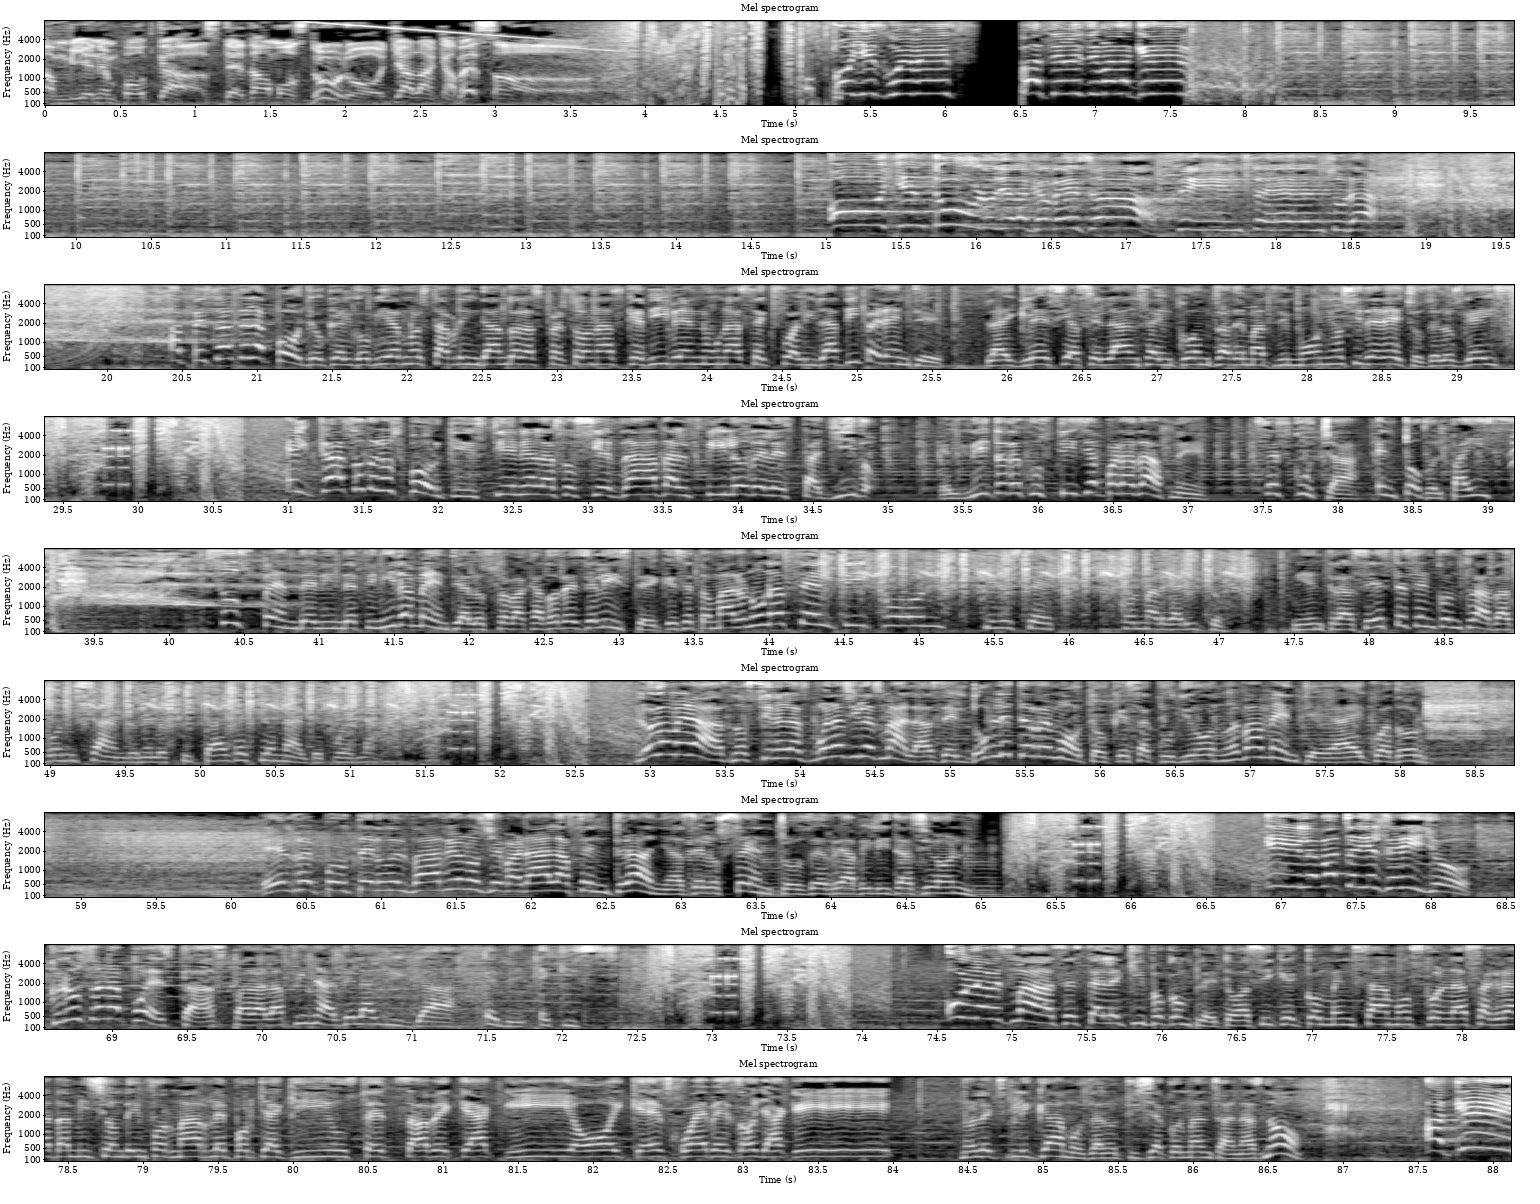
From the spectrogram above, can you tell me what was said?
También en podcast te damos duro y a la cabeza. Hoy es jueves. Pásenle si van a querer. Hoy en duro y a la cabeza. Sin censura. A pesar del apoyo que el gobierno está brindando a las personas que viven una sexualidad diferente, la iglesia se lanza en contra de matrimonios y derechos de los gays. Los porquis tiene a la sociedad al filo del estallido. El grito de justicia para Dafne se escucha en todo el país. Suspenden indefinidamente a los trabajadores del ISTE que se tomaron una selfie con, mire usted, con Margarito, mientras este se encontraba agonizando en el Hospital Regional de Puebla. Lolo Meraz nos tiene las buenas y las malas del doble terremoto que sacudió nuevamente a Ecuador. El reportero del barrio nos llevará a las entrañas de los centros de rehabilitación. Y la bacha y el cerillo cruzan apuestas para la final de la Liga MX. Una vez más está el equipo completo, así que comenzamos con la sagrada misión de informarle, porque aquí usted sabe que aquí, hoy que es jueves, hoy aquí, no le explicamos la noticia con manzanas, no.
